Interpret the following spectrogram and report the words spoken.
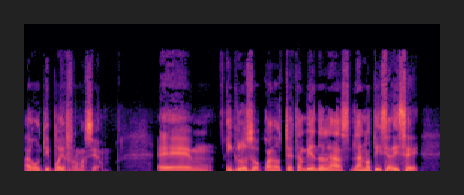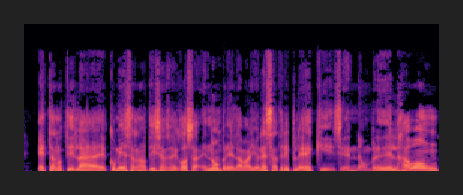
algún tipo de información. Em, incluso cuando ustedes están viendo las, las noticias, dice, esta noticia, eh, comienzan las noticias de cosas, en nombre de la mayonesa triple X, en nombre del jabón,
